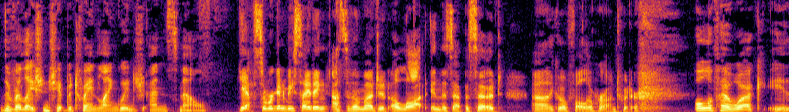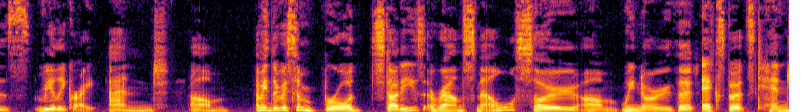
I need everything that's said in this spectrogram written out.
the relationship between language and smell. Yeah, so we're going to be citing Asifa Majid a lot in this episode. Uh, go follow her on Twitter. All of her work is really great and um, I mean, there is some broad studies around smell. So, um, we know that experts tend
